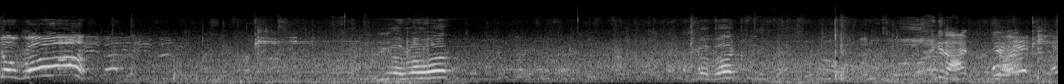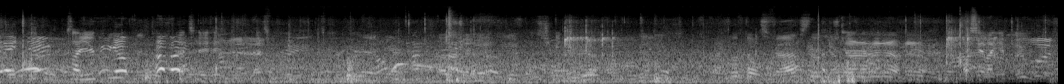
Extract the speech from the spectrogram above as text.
Go roll up! You gonna roll up? You go, bud? Good night. Good night. Is that you? Here you go. That's it. That's pretty. That's pretty good. That was fast. No, no, no, no. no. I was saying like it moved.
